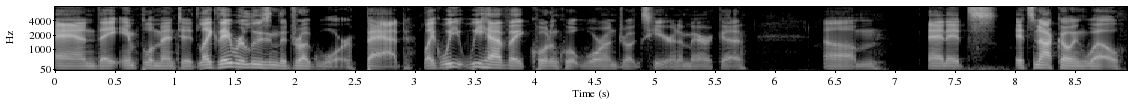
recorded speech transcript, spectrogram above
and they implemented like they were losing the drug war bad. Like we we have a quote unquote war on drugs here in America. Um and it's it's not going well.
